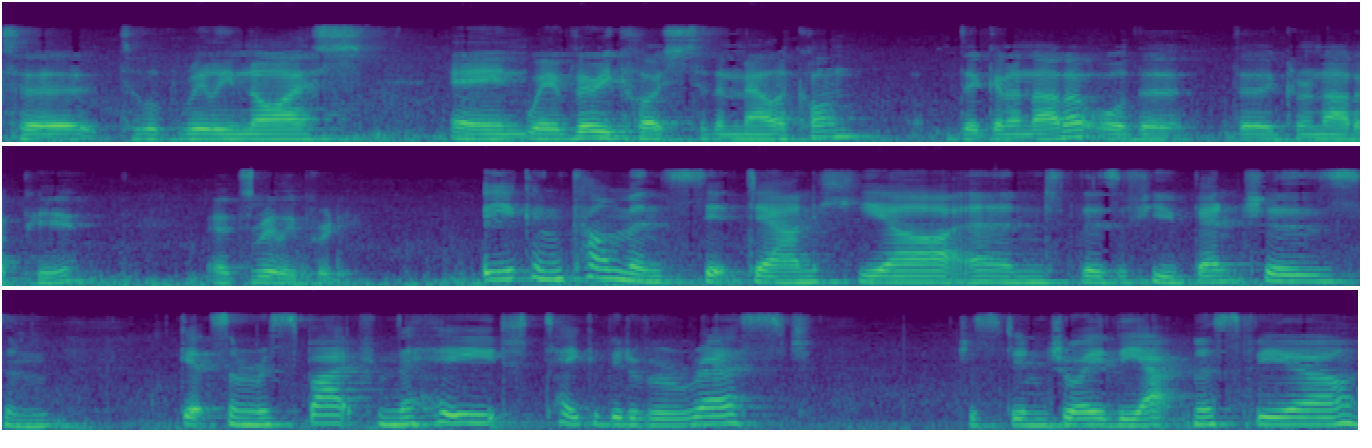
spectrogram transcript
to, to look really nice. And we're very close to the Malecon, the Granada, or the, the Granada Pier. It's really pretty. You can come and sit down here, and there's a few benches and get some respite from the heat, take a bit of a rest, just enjoy the atmosphere,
